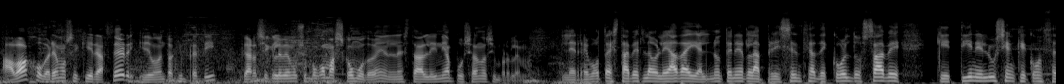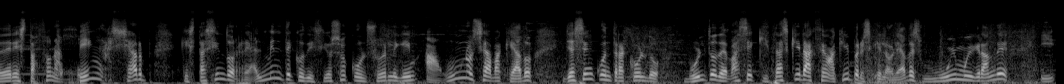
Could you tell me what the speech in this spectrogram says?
abajo. Veremos qué quiere hacer. Y de momento aquí Preti, que ahora sí que le vemos un poco más cómodo ¿eh? en esta línea, pulsando sin problema. Le rebota esta vez la oleada y al no tener la presencia de Coldo sabe que tiene Lucian que conceder esta zona. Ven a Sharp, que está siendo realmente codicioso con su early game. Aún no se ha vaqueado. Ya se encuentra Coldo, bulto de base. Quizás quiera acción aquí, pero es que la oleada es muy, muy grande. Y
